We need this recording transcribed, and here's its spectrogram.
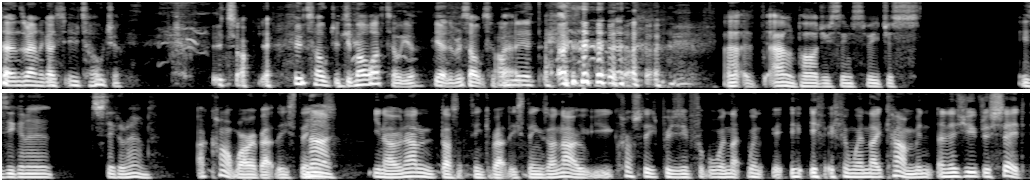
turns around and goes, "Who told you? it's oh, yeah Who told you? Did my wife tell you? Yeah, the results are bad." Uh, Alan Pardew seems to be just. Is he going to stick around? I can't worry about these things. No. You know, and Alan doesn't think about these things. I know you cross these bridges in football when that when if if and when they come, and, and as you've just said,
